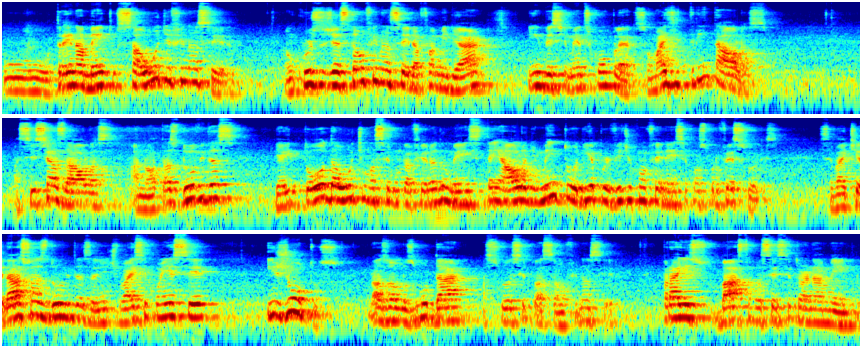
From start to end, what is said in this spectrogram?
o treinamento Saúde Financeira. É um curso de gestão financeira familiar e investimentos completos. São mais de 30 aulas. Assiste às aulas, anota as dúvidas e aí toda última segunda-feira do mês tem aula de mentoria por videoconferência com os professores. Você vai tirar suas dúvidas, a gente vai se conhecer e juntos nós vamos mudar a sua situação financeira. Para isso, basta você se tornar membro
